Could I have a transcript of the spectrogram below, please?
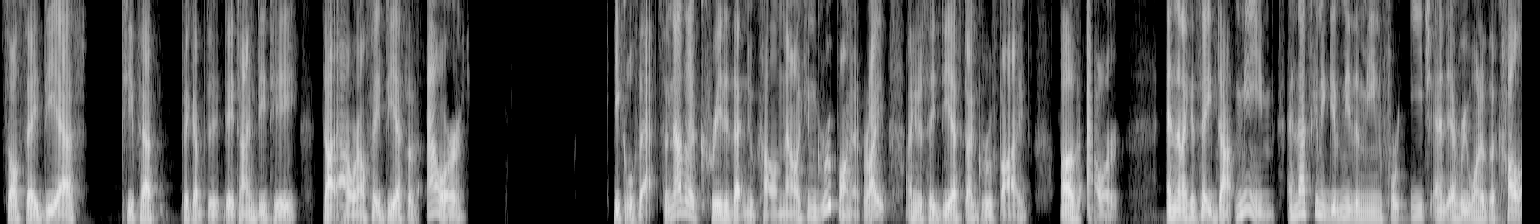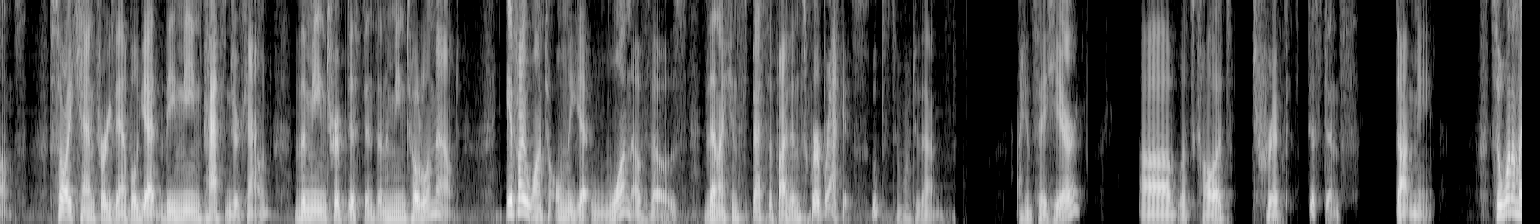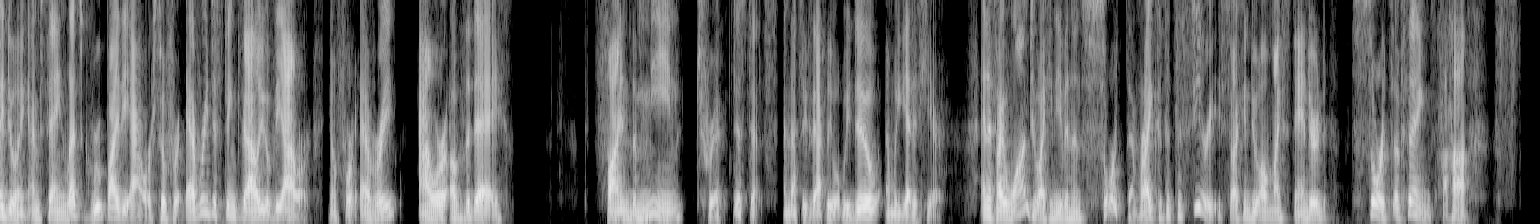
So I'll say df tpep pickup date time dt dot hour. I'll say df of hour equals that. So now that I've created that new column, now I can group on it, right? I can just say df.group by of hour, and then I can say dot mean, and that's going to give me the mean for each and every one of the columns. So I can, for example, get the mean passenger count, the mean trip distance, and the mean total amount. If I want to only get one of those, then I can specify them in square brackets. Oops, didn't want to do that. I can say here, uh, let's call it trip distance dot mean. So what am I doing? I'm saying let's group by the hour. So for every distinct value of the hour, you know, for every hour of the day, find the mean trip distance. And that's exactly what we do, and we get it here. And if I want to, I can even then sort them, right? Because it's a series. So I can do all my standard sorts of things. Haha,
